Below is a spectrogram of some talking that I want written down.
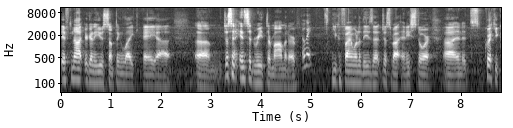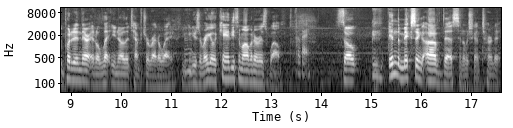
If not, you're going to use something like a uh, um, just an instant read thermometer. Okay. You can find one of these at just about any store, uh, and it's quick. You can put it in there; it'll let you know the temperature right away. You mm -hmm. can mm-hmm. use a regular candy thermometer as well. Okay. So, in the mixing of this, and I'm just going to turn it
